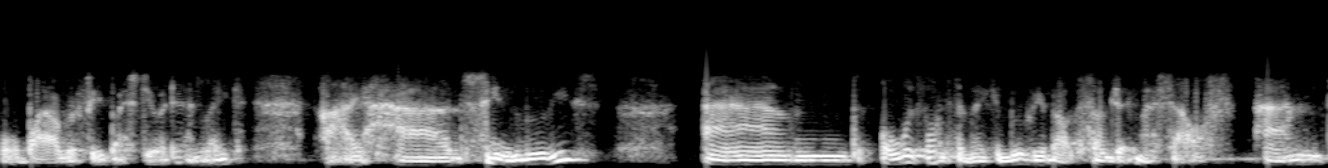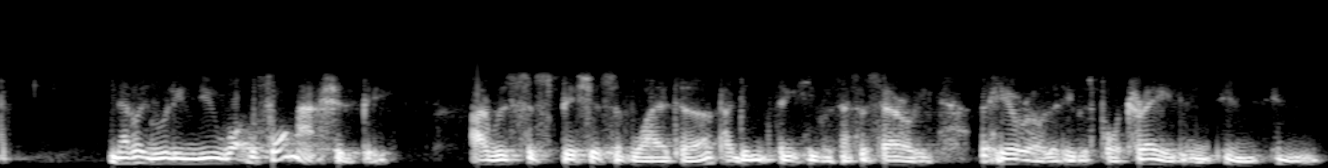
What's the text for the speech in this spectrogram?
or biography by Stuart N. Lake. I had seen the movies and always wanted to make a movie about the subject myself. And never really knew what the format should be. I was suspicious of Wyatt Earp. I didn't think he was necessarily the hero that he was portrayed in, in, in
